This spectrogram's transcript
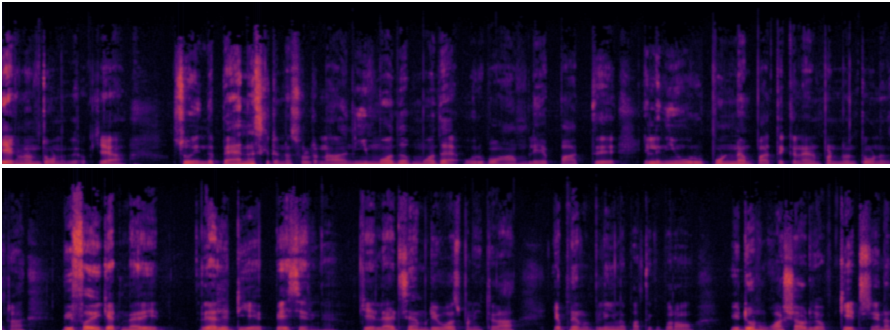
கேட்கலான்னு தோணுது ஓகே ஸோ இந்த பேரண்ட்ஸ் கிட்ட என்ன சொல்கிறேன்னா நீ மொத மொத ஒரு ஆம்பளையை பார்த்து இல்லை நீ ஒரு பொண்ணை பார்த்து கல்யாணம் பண்ணணும்னு தோணுதுன்னா பிஃபோர் யூ கெட் மேரிட் ரியாலிட்டியே பேசிடுங்க ஓகே லேட்ஸே நம்ம டிவோர்ஸ் பண்ணிட்டா எப்படி நம்ம பிள்ளைங்களை பார்த்துக்க போகிறோம் you don't wash out your kids ஏன்னா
